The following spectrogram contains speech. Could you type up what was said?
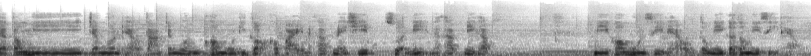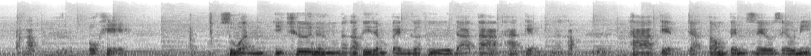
จะต้องมีจำนวนแถวตามจำนวนข้อมูลที่กรอกเข้าไปนะครับ ในชีตส่วนนี้นะครับนี่ครับ มีข้อมูล 4 แถว ตรงนี้ก็ต้องมี 4 แถวนะครับโอเค ส่วนอีกชื่อหนึ่งนะครับที่จำเป็นก็คือ data target นะครับ target จะต้องเป็นเซลล์เซลล์นี้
